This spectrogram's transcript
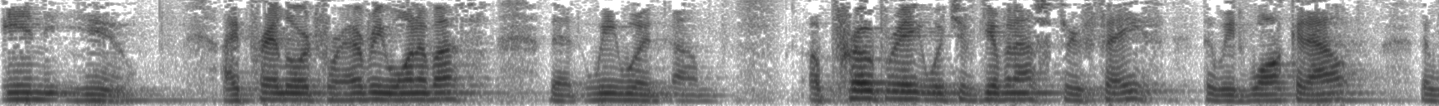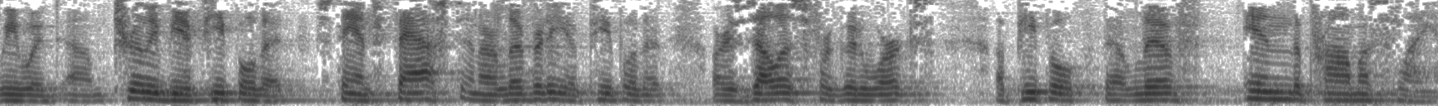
in you. I pray, Lord, for every one of us that we would um, appropriate what you've given us through faith, that we'd walk it out, that we would um, truly be a people that stand fast in our liberty, a people that are zealous for good works, a people that live in the promised land.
